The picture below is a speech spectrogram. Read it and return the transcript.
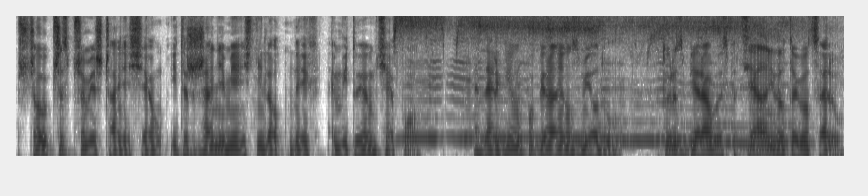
Pszczoły przez przemieszczanie się i drżenie mięśni lotnych emitują ciepło. Energię pobierają z miodu, który zbierały specjalnie do tego celu.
